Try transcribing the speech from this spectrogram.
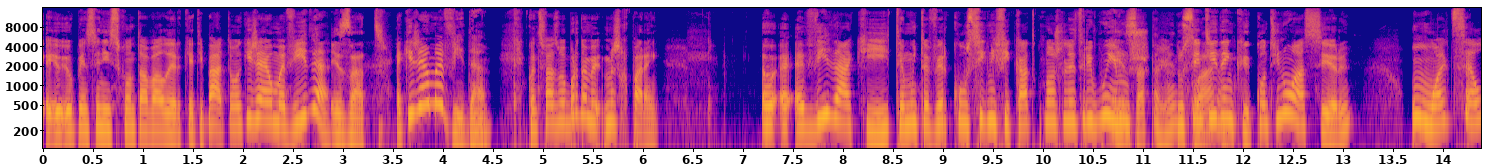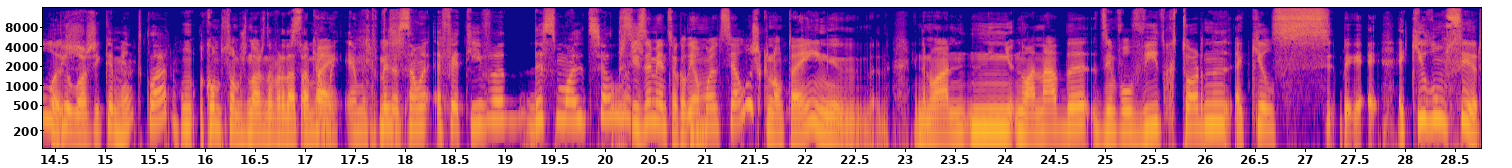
eu, eu pensei nisso quando estava a ler, que é tipo, ah, então aqui já é uma vida? Exato. Aqui já é uma vida. Quando se faz um aborto, mas reparem, a, a- a vida aqui tem muito a ver com o significado que nós lhe atribuímos. Exatamente, No sentido claro. em que continua a ser um molho de células. Biologicamente, claro. Um- como somos nós, na verdade, Só que é também. uma, é uma interpretação afetiva desse molho de células. Precisamente, só que ali é um molho de células que não tem, eh, ainda não há, nenhum- não há nada desenvolvido que torne aquele, aquilo um ser.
